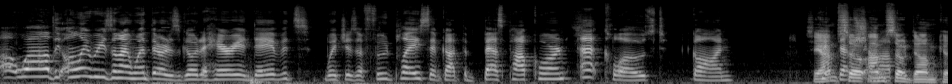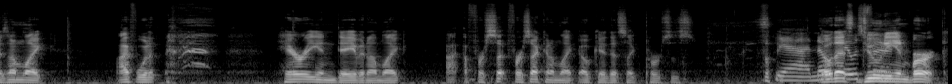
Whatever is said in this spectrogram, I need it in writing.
Oh well, the only reason I went there is to go to Harry and David's, which is a food place. They've got the best popcorn. At closed, gone. See, I'm picked up so I'm so dumb because I'm like, I would Harry and David. I'm like, I, for for a second, I'm like, okay, that's like purses. Yeah, no, No, that's Dooney food. and Bourke.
